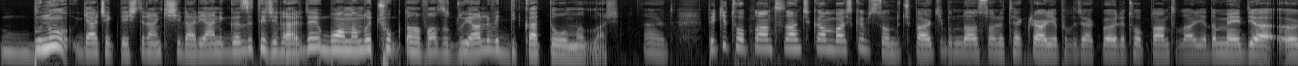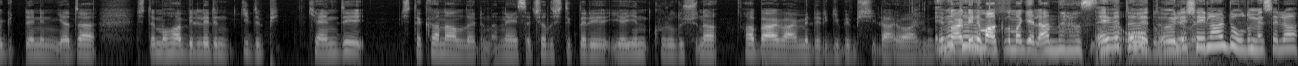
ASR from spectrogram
bunu gerçekleştiren kişiler yani gazeteciler de bu anlamda çok daha fazla duyarlı ve dikkatli olmalılar. Evet. Peki toplantıdan çıkan başka bir sonuç belki bundan sonra tekrar yapılacak böyle toplantılar ya da medya örgütlerinin ya da işte muhabirlerin gidip kendi işte kanallarına neyse çalıştıkları yayın kuruluşuna haber vermeleri gibi bir şeyler var mı? Evet, Bunlar evet. benim aklıma gelenler aslında. Evet Oldu evet öyle diyemedim. şeyler de oldu. Mesela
